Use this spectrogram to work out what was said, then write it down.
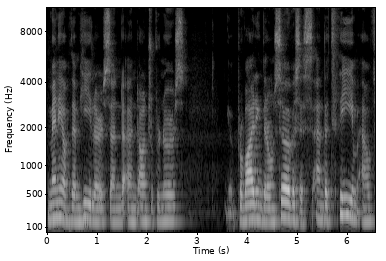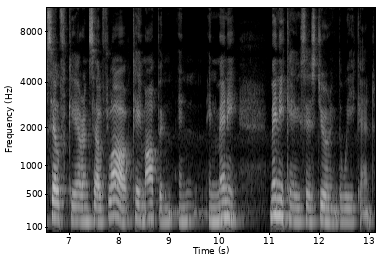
many of them healers and, and entrepreneurs providing their own services, and the theme of self care and self love came up in, in, in many, many cases during the weekend.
